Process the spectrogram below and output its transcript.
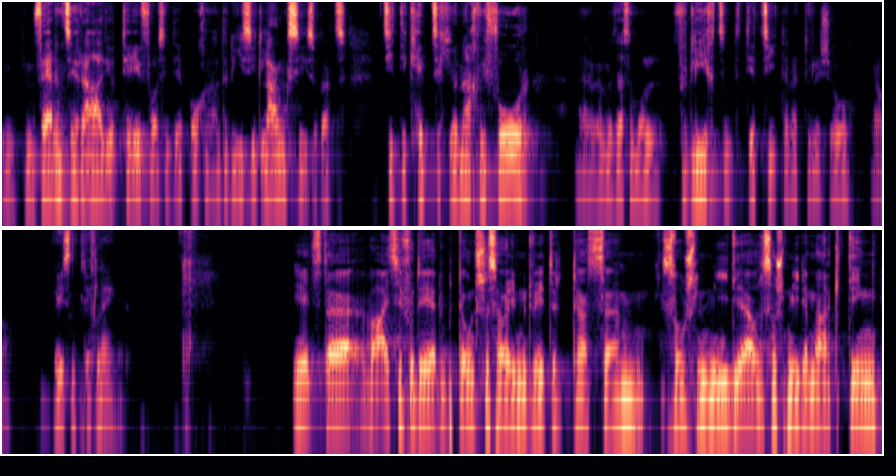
beim Fernsehen, Radio, TV sind die Epochen halt riesig lang gewesen. Sogar die Zeitung hebt sich ja nach wie vor. Äh, wenn man das einmal vergleicht, sind die Zeiten natürlich schon ja, wesentlich länger. Jetzt äh, weiss ich von dir, du betonst das auch immer wieder, dass ähm, Social Media oder Social Media Marketing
